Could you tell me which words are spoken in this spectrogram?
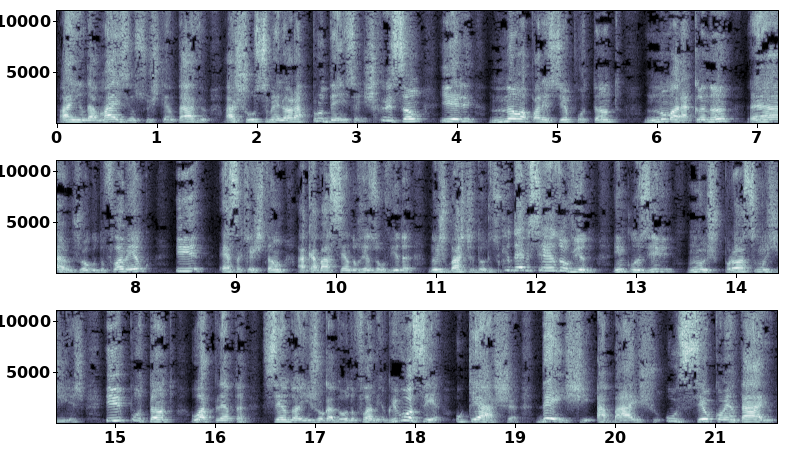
ainda mais insustentável, achou-se melhor a prudência, a discrição e ele não aparecer, portanto, no Maracanã, é, o jogo do Flamengo, e essa questão acabar sendo resolvida nos bastidores, o que deve ser resolvido, inclusive nos próximos dias. E, portanto, o atleta sendo aí jogador do Flamengo. E você, o que acha? Deixe abaixo o seu comentário.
